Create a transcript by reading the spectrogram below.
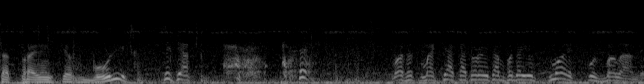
Может, отправим всех в бурик? Сейчас. Может, моча, которую там подают, смоет вкус баланды?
